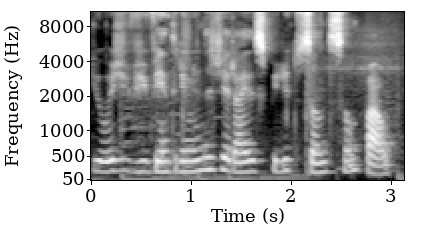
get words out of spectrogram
e hoje vive entre Minas Gerais, Espírito Santo e São Paulo.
